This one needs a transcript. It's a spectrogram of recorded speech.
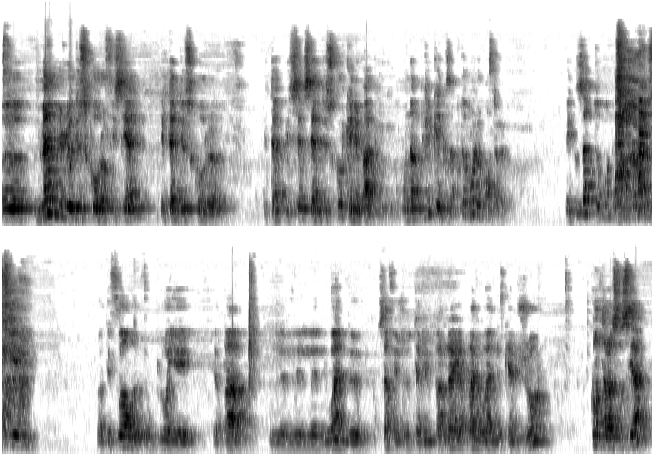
euh, même le discours officiel est un discours, euh, c'est un discours qui n'est pas appliqué. On applique exactement le contraire. Exactement le contraire de ce qui est dit. Alors, des fois, on employait, il pas le, loin de, ça fait, je termine par là, il n'y a pas loin de 15 jours, contrat social,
